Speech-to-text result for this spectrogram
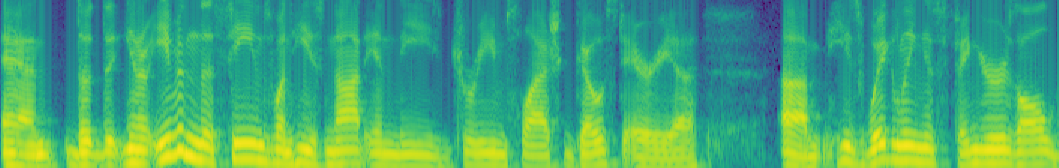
And the, the you know even the scenes when he's not in the dream slash ghost area um, he's wiggling his fingers all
